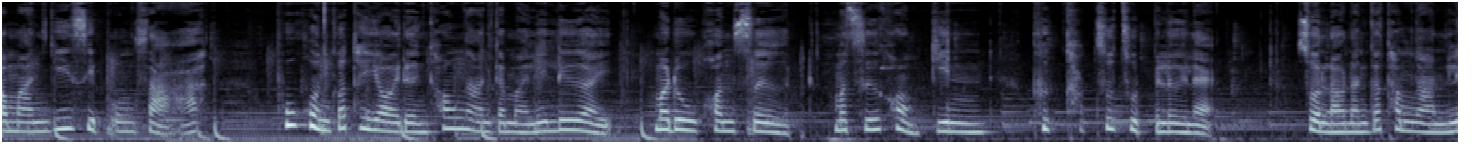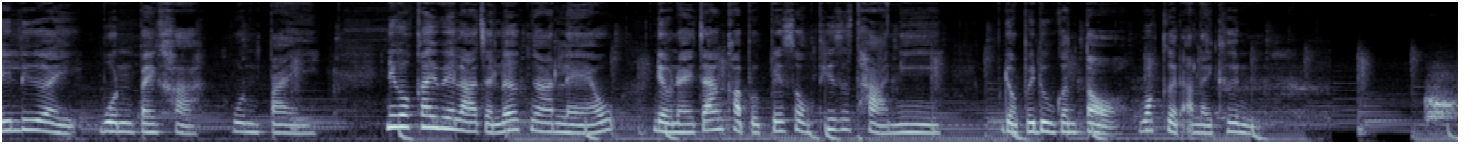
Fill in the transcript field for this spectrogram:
ประมาณ 20 องศา ผู้คนก็ทยอยเดินเข้างานกันมาเรื่อยๆ มาดูคอนเสิร์ต มาซื้อของกิน คึกคักสุดๆ ไปเลยแหละ ส่วนเรานั้นก็ทำงานเรื่อยๆ วนไปค่ะ วนไป นี่ก็ใกล้เวลาจะเลิกงานแล้ว เดี๋ยวนายจ้างขับรถไปส่งที่สถานี เดี๋ยวไปดูกันต่อว่าเกิดอะไรขึ้น Cross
